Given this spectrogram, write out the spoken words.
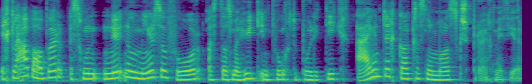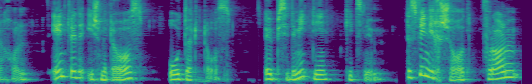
Ich glaube aber, es kommt nicht nur mir so vor, als dass man heute in puncto Politik eigentlich gar kein normales Gespräch mehr führen kann. Entweder ist man das oder das. Etwas in der Mitte gibt's nicht mehr. Das finde ich schade. Vor allem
